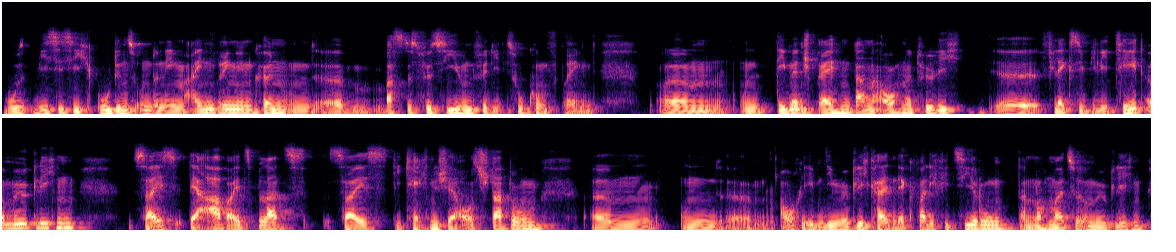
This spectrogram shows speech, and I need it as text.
wo, wie sie sich gut ins Unternehmen einbringen können und äh, was das für sie und für die Zukunft bringt. Ähm, und dementsprechend dann auch natürlich äh, Flexibilität ermöglichen, sei es der Arbeitsplatz, sei es die technische Ausstattung, ähm, und ähm, auch eben die Möglichkeiten der Qualifizierung dann nochmal zu ermöglichen.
